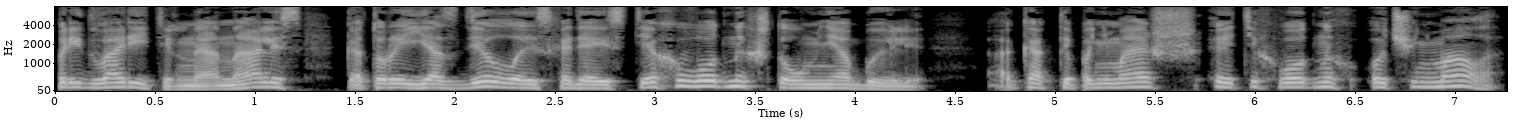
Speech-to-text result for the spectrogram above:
предварительный анализ, который я сделала, исходя из тех водных, что у меня были. А как ты понимаешь, этих водных очень мало.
